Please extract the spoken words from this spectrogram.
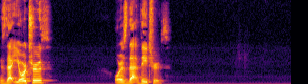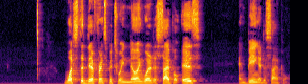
Is that your truth or is that the truth? What's the difference between knowing what a disciple is and being a disciple?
